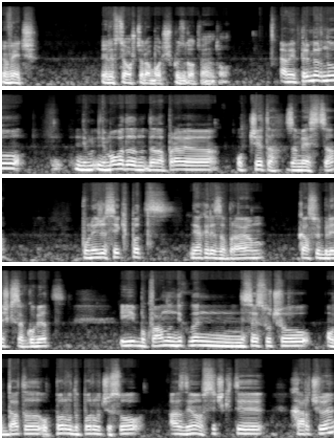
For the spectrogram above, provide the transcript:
Вече. Или все още работиш по изготвянето му? Ами, примерно, не, не мога да, да направя отчета за месеца, понеже всеки път някъде забравям, касови бележки се губят и буквално никога не се е случвало от дата, от първо до първо число, аз да имам всичките харчове,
